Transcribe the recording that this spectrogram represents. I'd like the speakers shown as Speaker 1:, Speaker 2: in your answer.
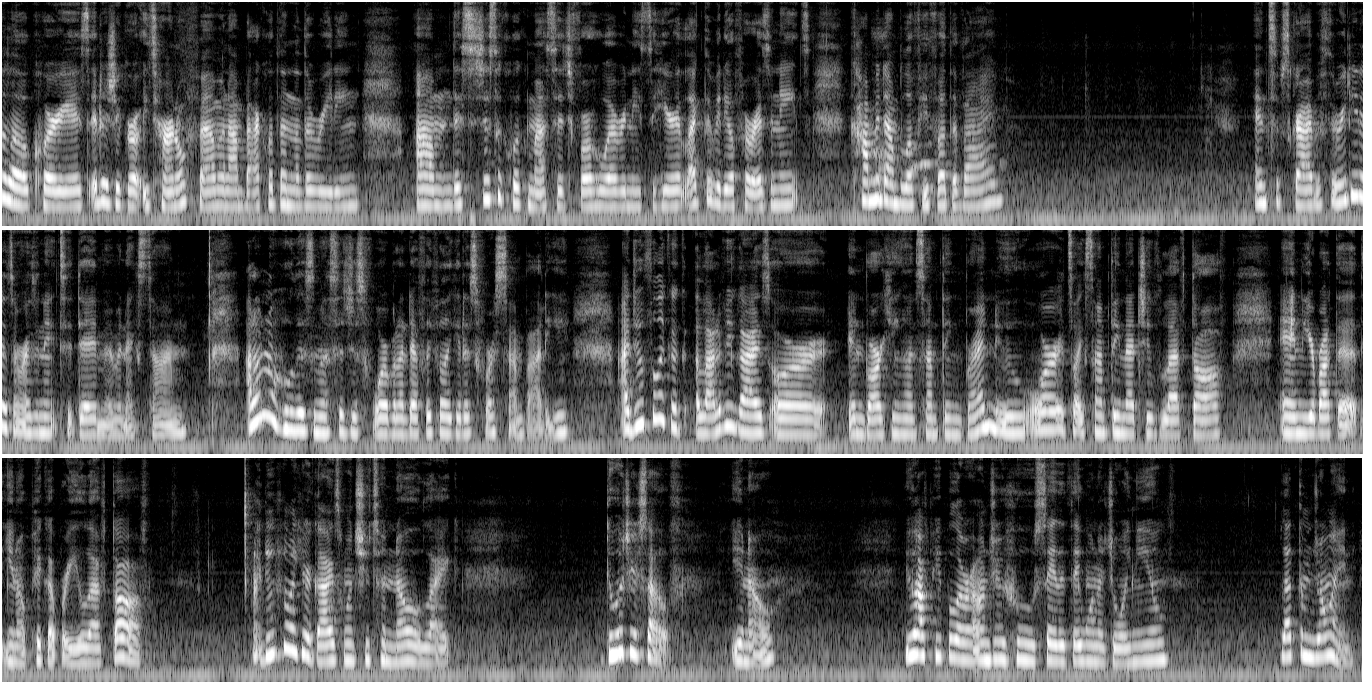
Speaker 1: Hello Aquarius, it is your girl Eternal FEM and I'm back with another reading. Um, this is just a quick message for whoever needs to hear it. Like the video if it resonates. Comment down below if you felt the vibe. And subscribe if the reading doesn't resonate today, maybe next time. I don't know who this message is for, but I definitely feel like it is for somebody. I do feel like a, a lot of you guys are embarking on something brand new or it's like something that you've left off and you're about to, you know, pick up where you left off I do feel like your guys want you to know, like, do it yourself, you know? You have people around you who say that they want to join you. Let them join.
